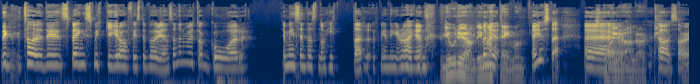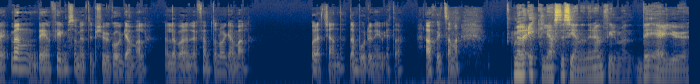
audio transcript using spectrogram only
Det, tar, det sprängs mycket grafiskt i början. Sen är de ute och går. Jag minns inte ens om de hittar meningen Ryan. Jo, det gör de. Det är ju De Matt gör- Damon. Ja, just det. Eh, Spoiler alert. Ja, sorry. Men det är en film som är typ 20 år gammal. Eller vad det nu är, 15 år gammal. Och rätt känd. Den borde ni veta. Ja, skitsamma. Men den äckligaste scenen i den filmen Det är ju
